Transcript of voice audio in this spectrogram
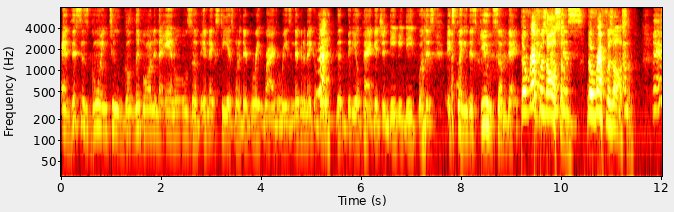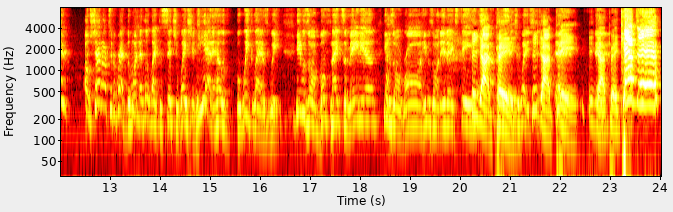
And this is going to go live on in the annals of NXT as one of their great rivalries. And they're going to make a Yeah. good video package and DVD for this, explaining this feud someday. The ref But was awesome. just- the ref was awesome. Eh, Oh, shout out to the ref, the one that looked like the situation. He had a hell of a week last week. He was on both nights of Mania. He was on Raw. He was on NXT. He got out to the paid. He got paid. He Yeah. got paid. Captain.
